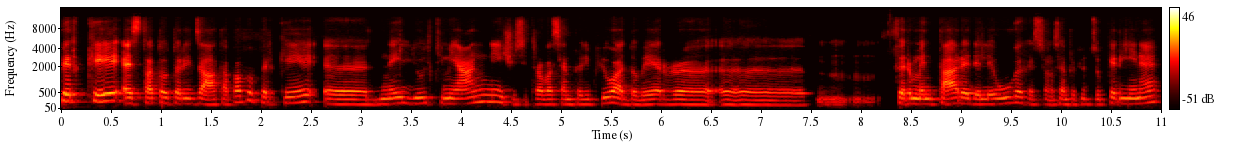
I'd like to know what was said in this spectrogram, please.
perché è stata autorizzata? Proprio perché eh, negli ultimi anni ci si trova sempre di più a dover eh, fermentare delle uve che sono sempre più zuccherine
